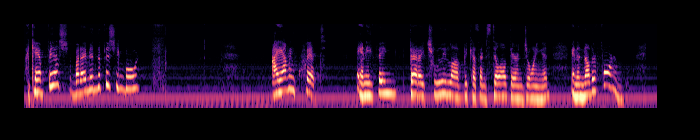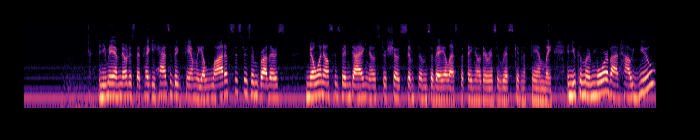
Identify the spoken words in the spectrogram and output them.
I can't fish, but I'm in the fishing boat. I haven't quit anything that I truly love because I'm still out there enjoying it in another form. And you may have noticed that Peggy has a big family, a lot of sisters and brothers. No one else has been diagnosed or shows symptoms of ALS, but they know there is a risk in the family. And you can learn more about how you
